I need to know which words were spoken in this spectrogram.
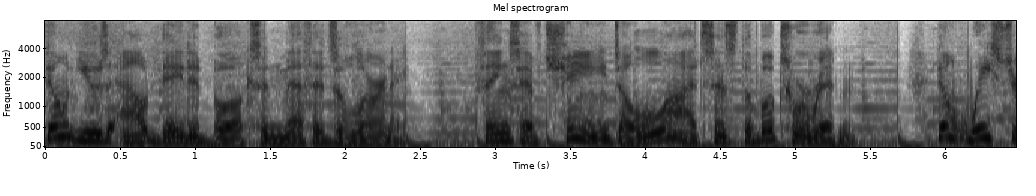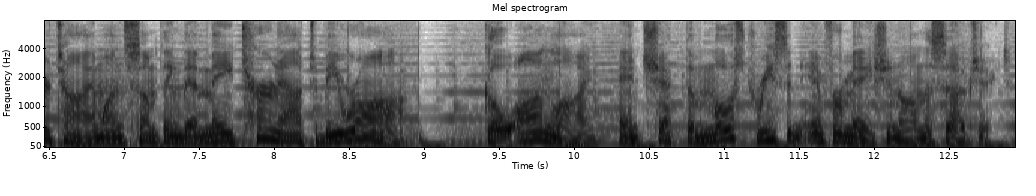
Don't use outdated books and methods of learning. Things have changed a lot since the books were written. Don't waste your time on something that may turn out to be wrong. Go online and check the most recent information on the subject.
